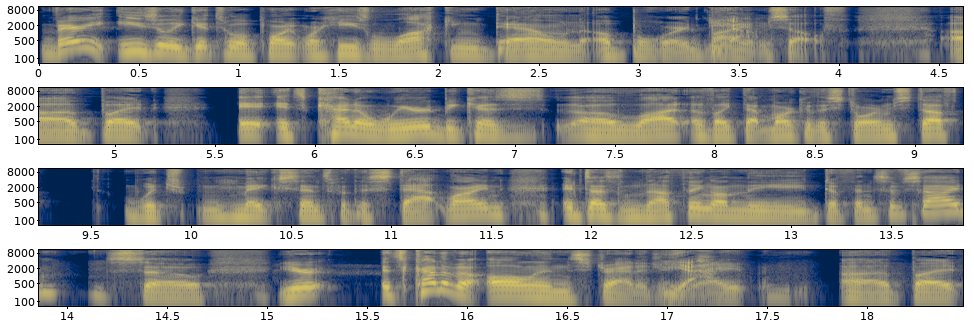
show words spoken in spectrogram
very easily get to a point where he's locking down a board by yeah. himself. Uh, but it, it's kind of weird because a lot of like that mark of the storm stuff which makes sense with the stat line. It does nothing on the defensive side. So you're it's kind of an all-in strategy, yeah. right? Uh, but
